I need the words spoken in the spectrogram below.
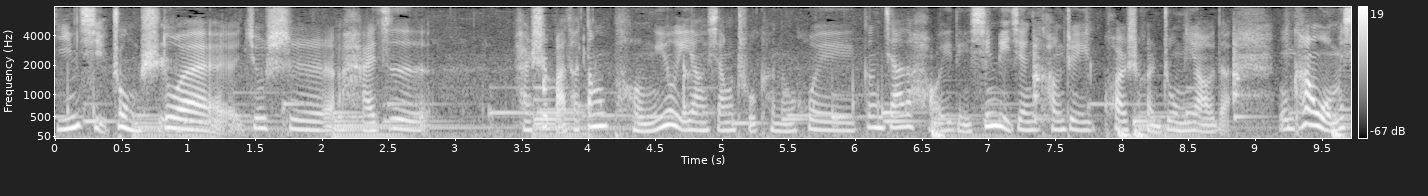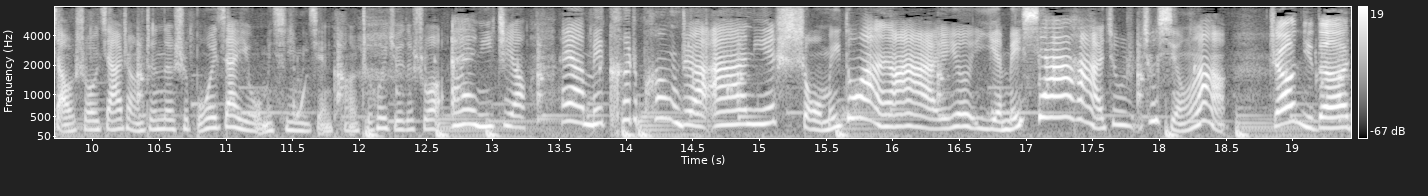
引起重视。对，就是孩子。还是把他当朋友一样相处，可能会更加的好一点。心理健康这一块是很重要的。我看我们小时候，家长真的是不会在意我们心理健康，只会觉得说，哎，你只要，哎呀，没磕着碰着啊，你手没断啊，又也没瞎哈、就就行了。只要你的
